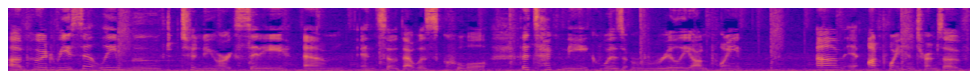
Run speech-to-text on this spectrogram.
um, who had recently moved to New York City, um, and so that was cool. The technique was really on point. Um, on point in terms of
